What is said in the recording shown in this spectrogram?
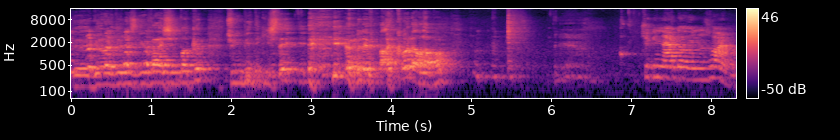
Ee, gördüğünüz gibi ben şimdi bakın çünkü bir dikişte öyle bir alkol alamam. Şu günlerde oyununuz var mı?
